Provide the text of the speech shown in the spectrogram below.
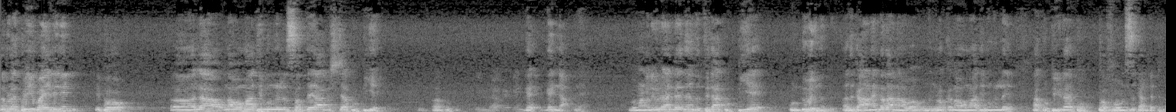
നമ്മുടെ ഇപ്പൊ ഈ വയലിനിൽ ഇപ്പോ എല്ലാ നവമാധ്യമങ്ങളിലും ശ്രദ്ധ ആകർഷിച്ച കുട്ടിയെ ഗംഗ അല്ലെ? ഇപ്പൊ മണലൂരാന്റെ നേതൃത്വത്തിൽ ആ കുട്ടിയെ കൊണ്ടുവരുന്നുണ്ട് അത് കാണേണ്ടതാണ് നിങ്ങളൊക്കെ നവമാധ്യമങ്ങളിൽ ആ കുട്ടിയുടെ പെർഫോമൻസ് കണ്ടിട്ടില്ല.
